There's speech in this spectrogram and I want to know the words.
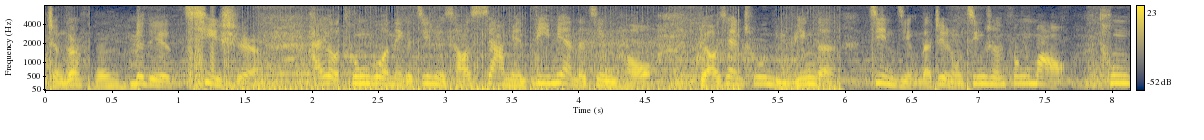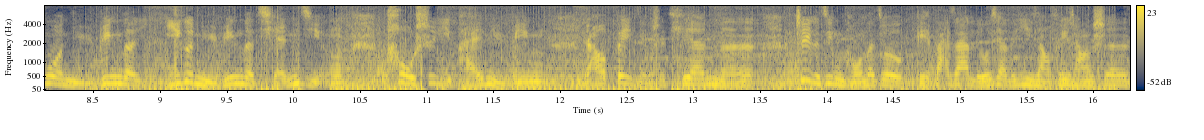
整个乐队气势；还有通过那个金水桥下面地面的镜头，表现出女兵的近景的这种精神风貌。通过女兵的一个女兵的前景，透视一排女兵，然后背景是天安门，这个镜头呢，就给大家留下的印象。非常深，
